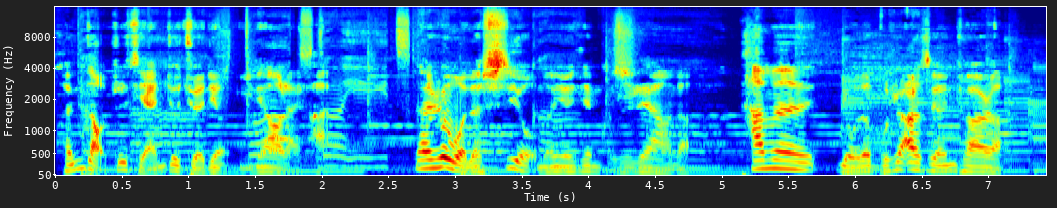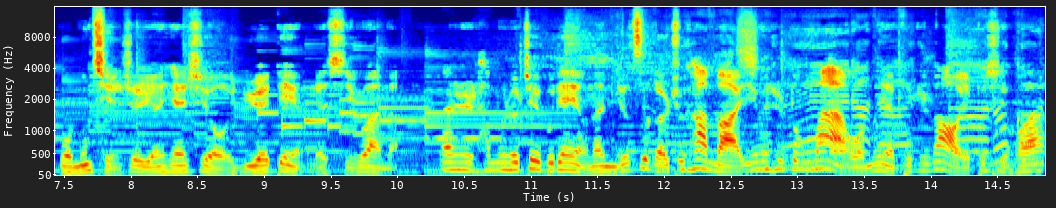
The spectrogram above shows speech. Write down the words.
很早之前就决定一定要来看。但是我的室友们，原先不是这样的，他们有的不是二次元圈的，我们寝室原先是有约电影的习惯的。但是他们说这部电影呢，你就自个儿去看吧，因为是动漫，我们也不知道，也不喜欢。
